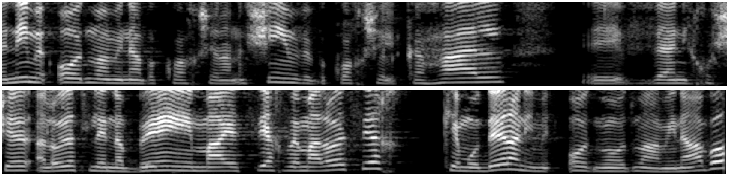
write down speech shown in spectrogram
אני מאוד מאמינה בכוח של אנשים ובכוח של קהל, אה, ואני חושב, אני לא יודעת לנבא מה יצליח ומה לא יצליח, כמודל אני מאוד מאוד מאמינה בו.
